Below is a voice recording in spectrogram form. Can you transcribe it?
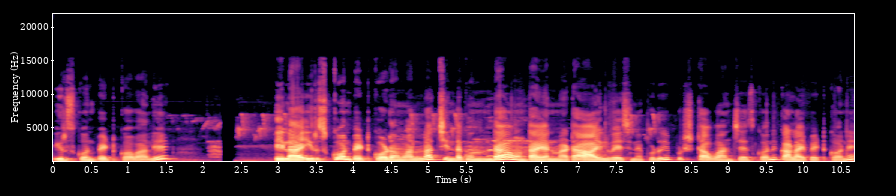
ఇరుసుకొని పెట్టుకోవాలి. ఇలా ఇరుసుకొని పెట్టుకోవడం వల్ల చిందకుండా ఉంటాయన్నమాట ఆయిల్ వేసినప్పుడు. ఇప్పుడు స్టవ్ ఆన్ చేసుకొని కళాయి పెట్టుకొని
